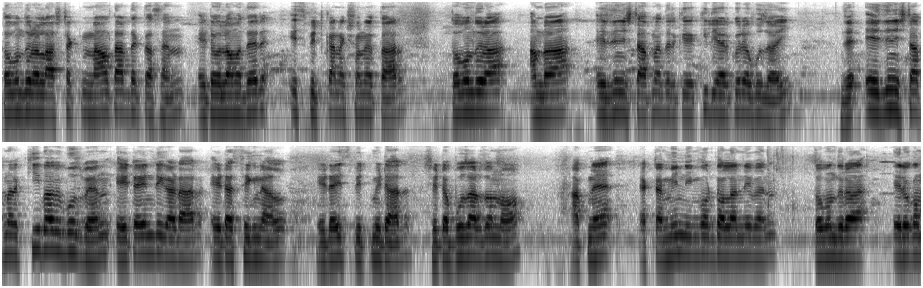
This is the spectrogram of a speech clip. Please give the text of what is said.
তো বন্ধুরা লাস্ট একটা নাল তার দেখতেছেন, এটা হলো আমাদের স্পিড কানেকশনের তার। তো বন্ধুরা, আমরা এই জিনিসটা আপনাদেরকে ক্লিয়ার করে বুঝাই যে এই জিনিসটা আপনারা কীভাবে বুঝবেন, এটা ইন্ডিকেটার এটা সিগন্যাল এটা স্পিড মিটার সেটা বোঝার জন্য আপনি একটা মিনিং ডলার নেবেন। তো বন্ধুরা এরকম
